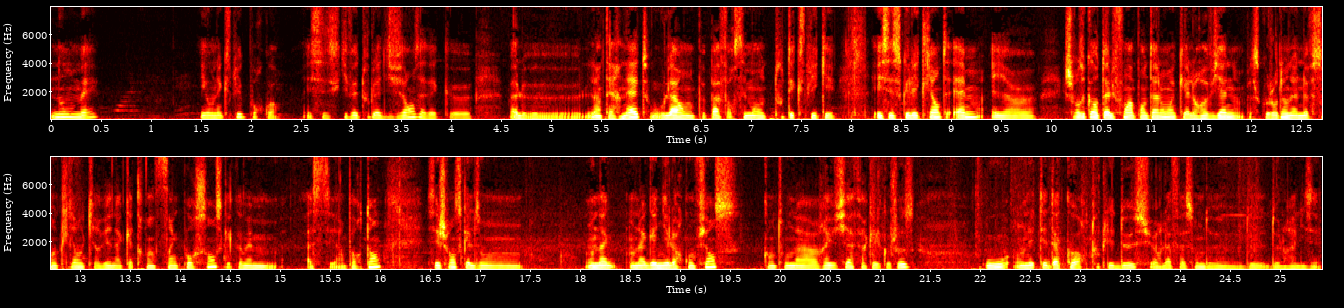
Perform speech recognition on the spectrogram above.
non, mais, et on explique pourquoi. Et c'est ce qui fait toute la différence avec euh, bah, l'Internet, où là, on ne peut pas forcément tout expliquer. Et c'est ce que les clientes aiment. Et euh, je pense que quand elles font un pantalon et qu'elles reviennent, parce qu'aujourd'hui, on a 900 clients qui reviennent à 85%, ce qui est quand même assez important, c'est je pense qu'elles ont on a, on a gagné leur confiance quand on a réussi à faire quelque chose où on était d'accord toutes les deux sur la façon de, de, le réaliser.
